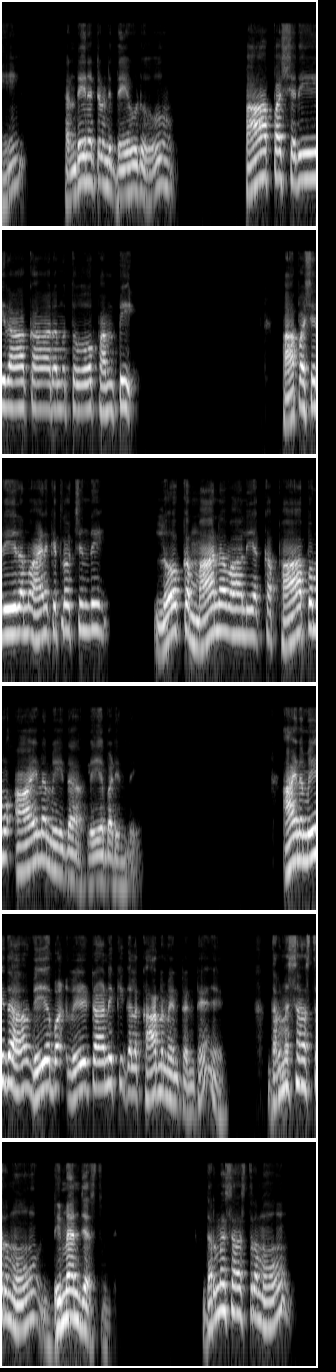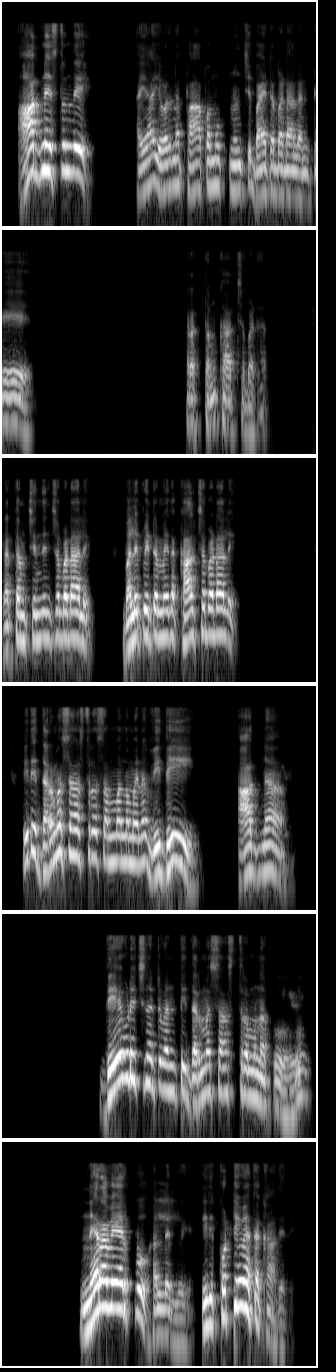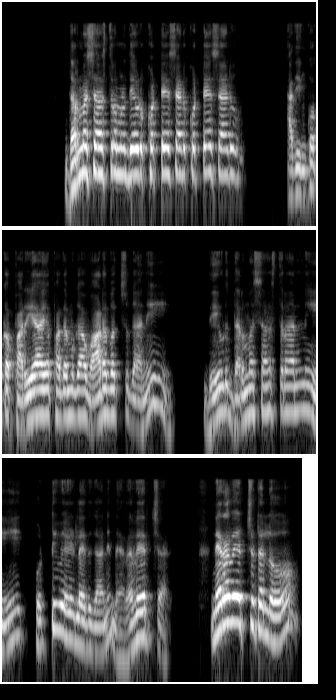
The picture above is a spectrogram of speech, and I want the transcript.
తండ్రి అయినటువంటి దేవుడు పాప శరీరాకారముతో పంపి పాప శరీరము ఆయనకి ఎట్లా వచ్చింది? లోక మానవాళి యొక్క పాపము ఆయన మీద వేయబడింది. ఆయన మీద వేయబ వేయటానికి గల కారణం ఏంటంటే ధర్మశాస్త్రము డిమాండ్ చేస్తుంది. ధర్మశాస్త్రము ఆజ్ఞిస్తుంది. అయ్యా ఎవరైనా పాపము నుంచి బయటపడాలంటే రక్తం కార్చబడాలి రక్తం చిందించబడాలి. బలిపీఠం మీద కాల్చబడాలి. ఇది ధర్మశాస్త్ర సంబంధమైన విధి ఆజ్ఞ. దేవుడిచ్చినటువంటి ధర్మశాస్త్రమునకు నెరవేర్పు. హల్లెల్లు ఇది కొట్టివేత కాదు ఇది. ధర్మశాస్త్రమును దేవుడు కొట్టేశాడు కొట్టేశాడు. అది ఇంకొక పర్యాయ పదముగా వాడవచ్చు కానీ దేవుడు ధర్మశాస్త్రాన్ని కొట్టివేయలేదు కానీ నెరవేర్చాడు. నెరవేర్చుటలో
